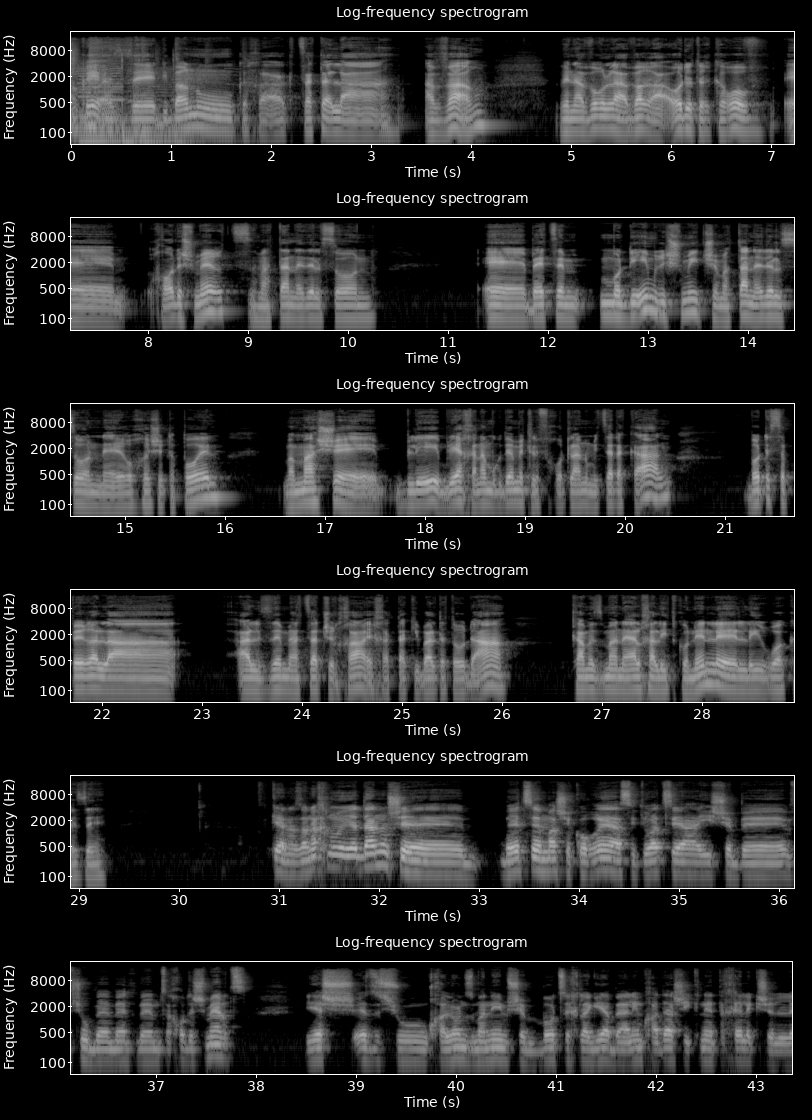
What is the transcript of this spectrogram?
אוקיי, אה, דיברנו ככה קצת על העבר, ונעבור לעבר העוד יותר קרוב. אה, חודש מרץ, מתן אדלסון, בעצם מודיעים רשמית שמתן אדלסון רוכש את הפועל, ממש בלי, בלי הכנה מוקדמת לפחות לנו מצד הקהל. בוא תספר על, ה... על זה מהצד שלך, איך אתה קיבלת את ההודעה, כמה זמן היה לך להתכונן לאירוע כזה. כן, אז אנחנו ידענו שבעצם מה שקורה, הסיטואציה היא שאיפשהו באמת באמצע חודש מרץ יש איזשהו חלון זמנים שבו צריך להגיע בעלים חדש שיקנה את החלק של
